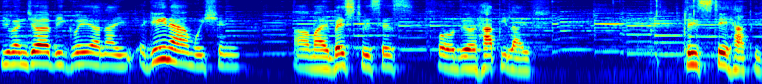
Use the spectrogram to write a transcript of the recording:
you enjoy a big way and I again I am wishing uh, my best wishes for the happy life. Please stay happy.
